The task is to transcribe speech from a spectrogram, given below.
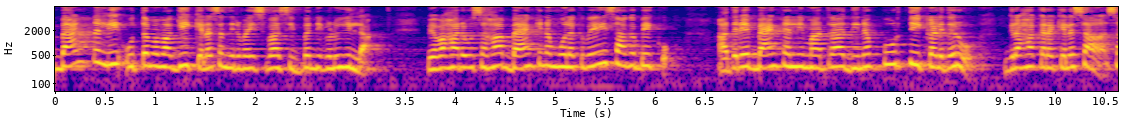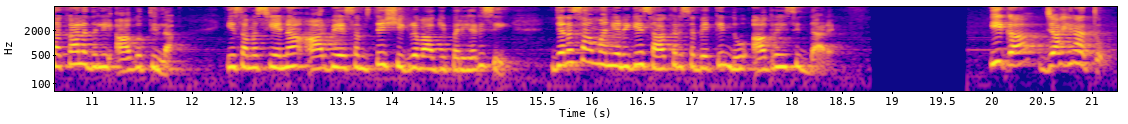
ಬ್ಯಾಂಕ್ನಲ್ಲಿ ಉತ್ತಮವಾಗಿ ಕೆಲಸ ನಿರ್ವಹಿಸುವ ಸಿಬ್ಬಂದಿಗಳು ಇಲ್ಲ. ವ್ಯವಹಾರವು ಸಹ ಬ್ಯಾಂಕಿನ ಮೂಲಕವೇ ಸಾಗಬೇಕು. ಆದರೆ ಬ್ಯಾಂಕ್ನಲ್ಲಿ ಮಾತ್ರ ದಿನಪೂರ್ತಿ ಕಳೆದರೂ ಗ್ರಾಹಕರ ಕೆಲಸ ಸಕಾಲದಲ್ಲಿ ಆಗುತ್ತಿಲ್ಲ. ಈ ಸಮಸ್ಯೆಯನ್ನು ಆರ್ಬಿಐ ಸಂಸ್ಥೆ ಶೀಘ್ರವಾಗಿ ಪರಿಹರಿಸಿ ಜನಸಾಮಾನ್ಯರಿಗೆ ಸಹಕರಿಸಬೇಕೆಂದು ಆಗ್ರಹಿಸಿದ್ದಾರೆ. ಈಗ ಜಾಹೀರಾತು.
